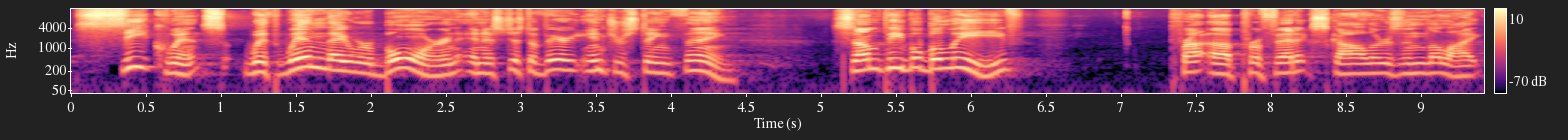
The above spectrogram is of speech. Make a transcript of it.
sequence with when they were born, and it's just a very interesting thing. Some people believe, pro, uh, prophetic scholars and the like,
